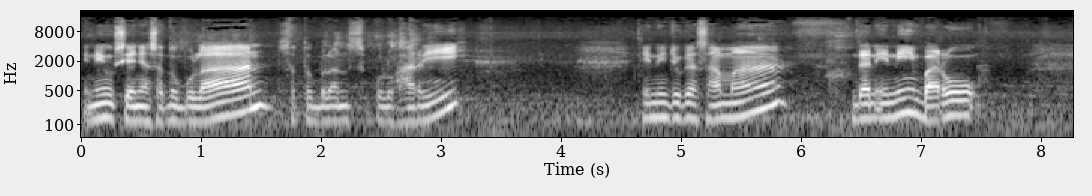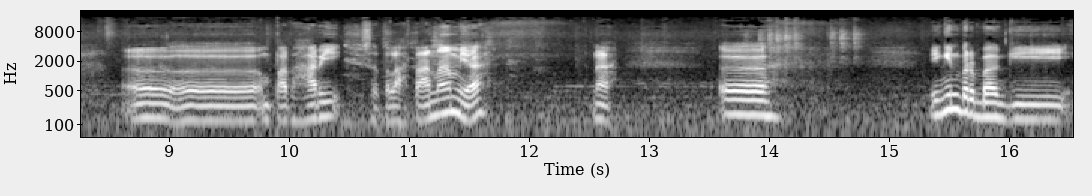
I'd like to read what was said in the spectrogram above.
Ini usianya satu bulan satu bulan 10 hari. Ini juga sama dan ini baru eh, empat hari setelah tanam ya. Nah eh, ingin berbagi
